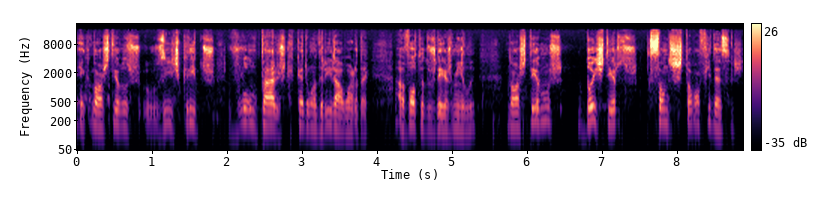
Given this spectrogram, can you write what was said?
em que nós temos os inscritos voluntários que queiram aderir à Ordem à volta dos 10 mil, nós temos dois terços que são de gestão ou finanças.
